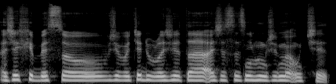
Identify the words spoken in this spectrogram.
a že chyby jsou v životě důležité a že se z nich můžeme učit.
